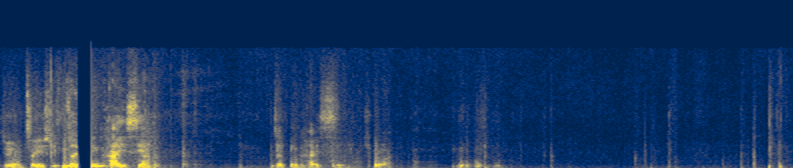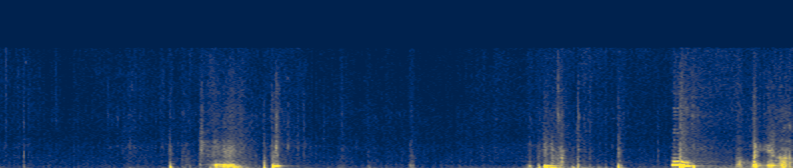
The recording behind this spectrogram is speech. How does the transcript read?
就用这一这边开箱，这边开始出来。OK，哦，来了。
